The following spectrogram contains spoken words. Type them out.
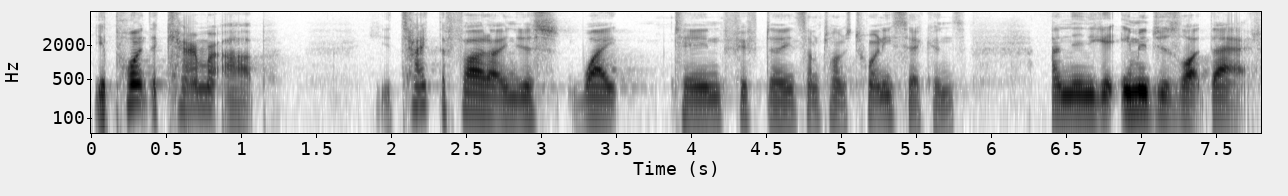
You point the camera up, you take the photo and you just wait 10, 15, sometimes 20 seconds, and then you get images like that.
